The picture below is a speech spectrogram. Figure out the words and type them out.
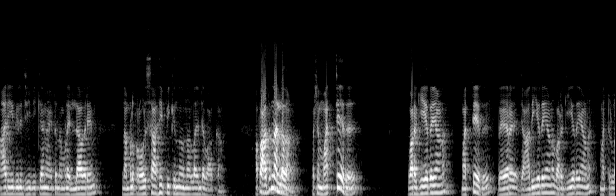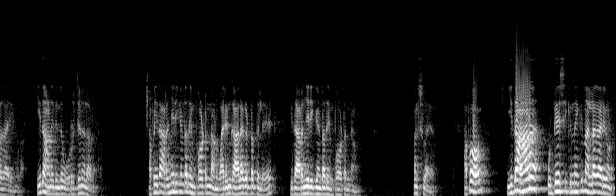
ആ രീതിയിൽ ജീവിക്കാനായിട്ട് നമ്മളെല്ലാവരെയും നമ്മൾ പ്രോത്സാഹിപ്പിക്കുന്നു എന്നുള്ളതിന്റെ വാക്കാണ്. അപ്പോൾ അത് നല്ലതാണ്. പക്ഷെ മറ്റേത് വർഗീയതയാണ് മറ്റേത് വേറെ ജാതീയതയാണ് വർഗീയതയാണ് മറ്റുള്ള കാര്യങ്ങളാണ്. ഇതാണ് ഇതിന്റെ ഒറിജിനൽ അർത്ഥം. അപ്പോൾ ഇത് അറിഞ്ഞിരിക്കേണ്ടത് ഇമ്പോർട്ടന്റ് ആണ്. വരും കാലഘട്ടത്തിൽ ഇത് അറിഞ്ഞിരിക്കേണ്ടത് ഇമ്പോർട്ടന്റ് ആണ്. മനസ്സിലായോ? അപ്പോൾ ഇതാണ് ഉദ്ദേശിക്കുന്നതെങ്കിൽ നല്ല കാര്യമാണ്.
